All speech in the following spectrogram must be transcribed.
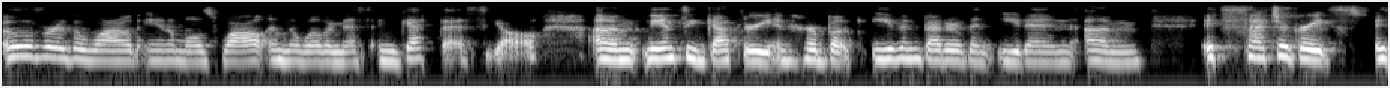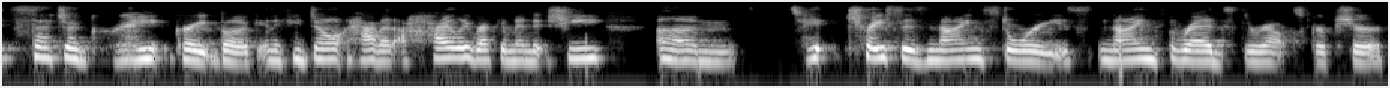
over the wild animals while in the wilderness. And get this y'all. Um, nancy guthrie in her book even better than eden um, it's such a great it's such a great great book. And if you don't have it i highly recommend it. She um, t- traces nine stories, nine threads throughout scripture,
